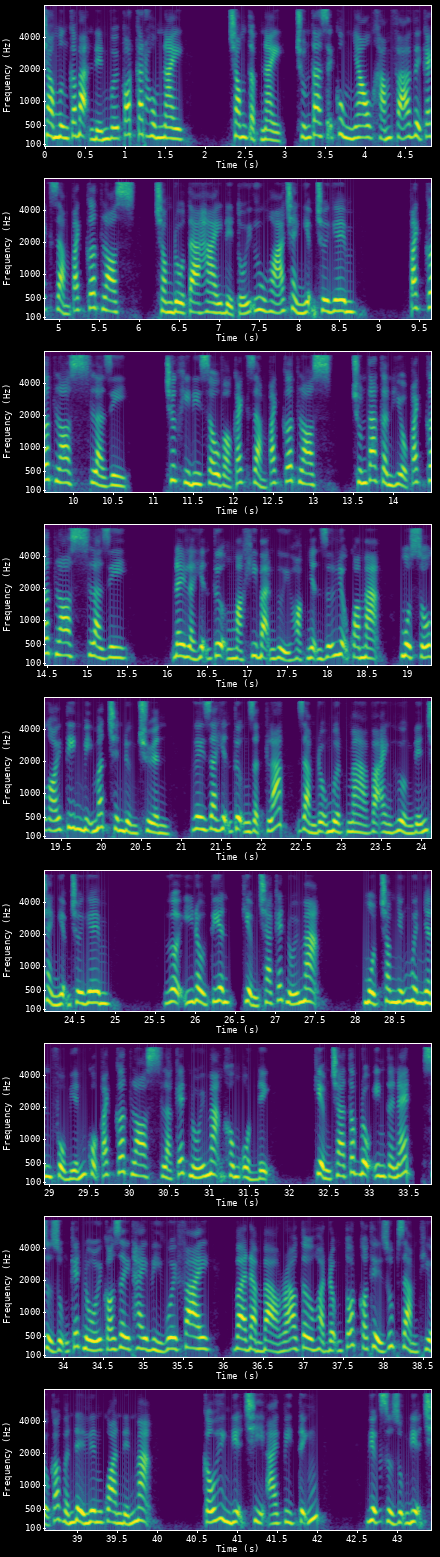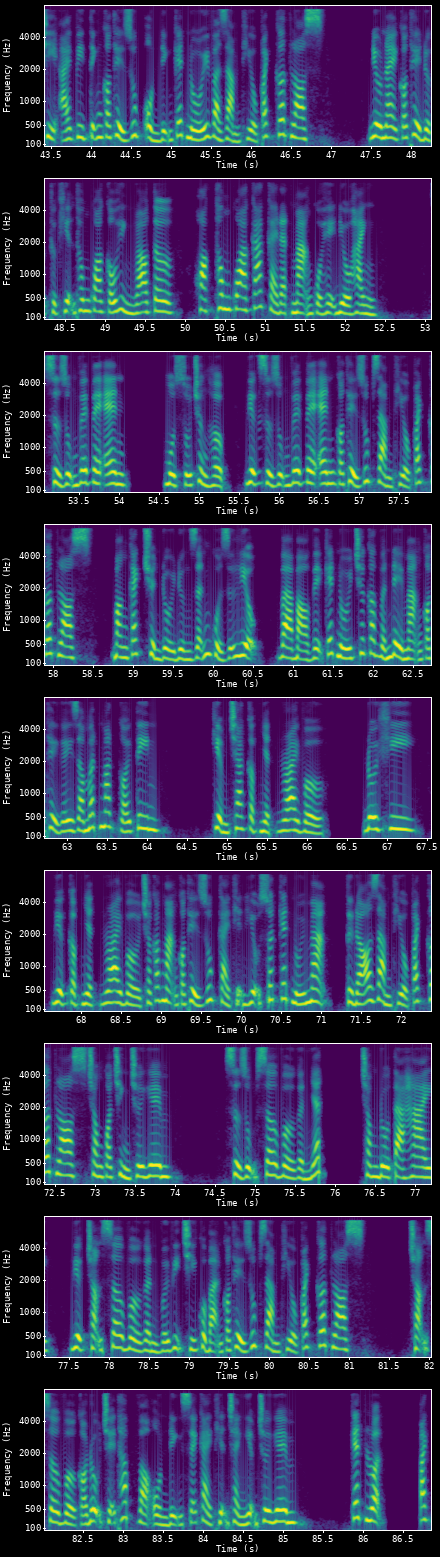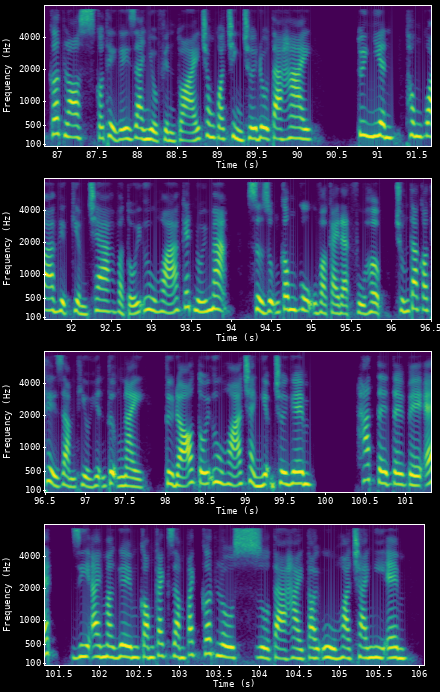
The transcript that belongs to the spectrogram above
Chào mừng các bạn đến với podcast hôm nay. Trong tập này, chúng ta sẽ cùng nhau khám phá về cách giảm packet loss trong Dota 2 để tối ưu hóa trải nghiệm chơi game. Packet loss là gì? Trước khi đi sâu vào cách giảm packet loss, chúng ta cần hiểu packet loss là gì. Đây là hiện tượng mà khi bạn gửi hoặc nhận dữ liệu qua mạng, một số gói tin bị mất trên đường truyền, gây ra hiện tượng giật lag, giảm độ mượt mà và ảnh hưởng đến trải nghiệm chơi game. Gợi ý đầu tiên, kiểm tra kết nối mạng. Một trong những nguyên nhân phổ biến của packet loss là kết nối mạng không ổn định. Kiểm tra tốc độ Internet, sử dụng kết nối có dây thay vì Wi-Fi, và đảm bảo router hoạt động tốt có thể giúp giảm thiểu các vấn đề liên quan đến mạng. Cấu hình địa chỉ IP tĩnh. Việc sử dụng địa chỉ IP tĩnh có thể giúp ổn định kết nối và giảm thiểu packet loss. Điều này có thể được thực hiện thông qua cấu hình router, hoặc thông qua các cài đặt mạng của hệ điều hành. Sử dụng VPN. Một số trường hợp, việc sử dụng VPN có thể giúp giảm thiểu packet loss bằng cách chuyển đổi đường dẫn của dữ liệu và bảo vệ kết nối trước các vấn đề mạng có thể gây ra mất mát gói tin. Kiểm tra cập nhật driver. Đôi khi, việc cập nhật driver cho các mạng có thể giúp cải thiện hiệu suất kết nối mạng, từ đó giảm thiểu packet loss trong quá trình chơi game. Sử dụng server gần nhất. Trong Dota 2, việc chọn server gần với vị trí của bạn có thể giúp giảm thiểu packet loss. Chọn server có độ trễ thấp và ổn định sẽ cải thiện trải nghiệm chơi game. Kết luận, packet loss có thể gây ra nhiều phiền toái trong quá trình chơi Dota 2. Tuy nhiên, thông qua việc kiểm tra và tối ưu hóa kết nối mạng, sử dụng công cụ và cài đặt phù hợp, chúng ta có thể giảm thiểu hiện tượng này, từ đó tối ưu hóa trải nghiệm chơi game. https gimagame.com cách giảm packet loss Dota 2 tối ưu hóa nghi em.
